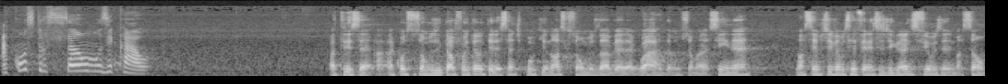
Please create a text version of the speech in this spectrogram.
a construção musical. Patrícia, a construção musical foi tão interessante porque nós que somos da velha guarda, vamos chamar assim, né? Nós sempre tivemos referências de grandes filmes de animação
